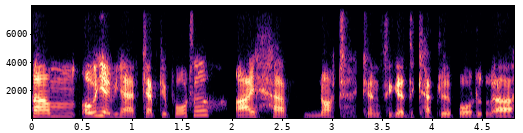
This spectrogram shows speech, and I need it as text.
Um, over here we have captive portal. I have not configured the captive portal uh,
